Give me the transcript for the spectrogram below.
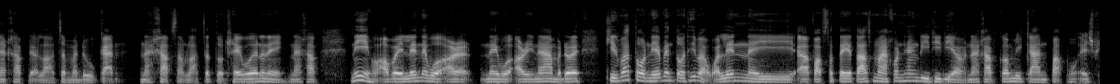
นะครับ เดี๋ยวเราจะมาดูกัน นะครับสำหรับจ้าตัวเทรเวอร์นั่นเองนะครับนี่ผมเอาไปเล่นในเวอร์ในเวอร์อารีนามาด้วย คิดว่าตัวนี้เป็นตัวที่แบบว่าเล่นในปรับสเตตัสมาค่อนข้างดีทีเดียวนะครับก็มีการปรับพวก HP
